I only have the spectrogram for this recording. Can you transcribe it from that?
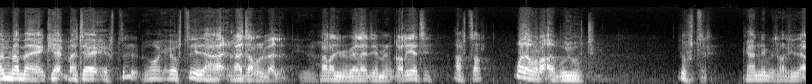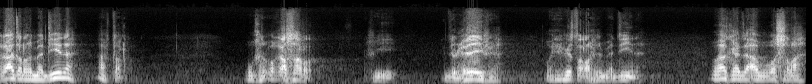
أما ما متى يفطر فهو يفطر إذا غادر البلد. إذا خرج من بلده من قريته أفطر. ولو رأى البيوت يفطر. كان النبي صلى الله عليه وسلم إذا غادر المدينة أفطر. وقصر في ذو الحليفة وهي فطرة في المدينة. وهكذا أبو بصرة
